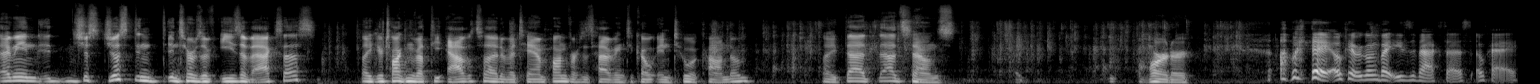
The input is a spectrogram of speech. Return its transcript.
I mean, just just in in terms of ease of access, like you're talking about the outside of a tampon versus having to go into a condom, like that. That sounds like, harder. Okay, okay, we're going by ease of access. Okay.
